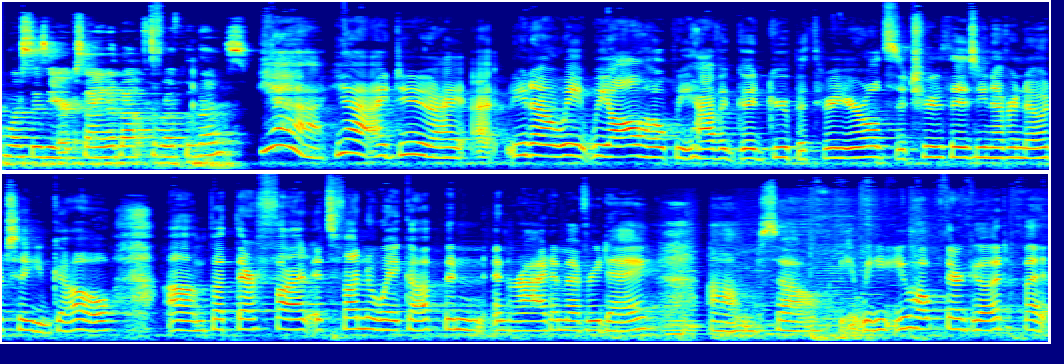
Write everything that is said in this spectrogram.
horses you're excited about for both of those? Yeah, yeah, I do. I, I you know, we, we all hope we have a good group of three year olds. The truth is, you never know till you go. Um, but they're fun. It's fun to wake up and, and ride them every day. Um, so you, you hope they're good, but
